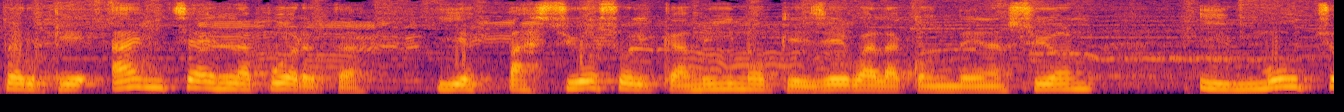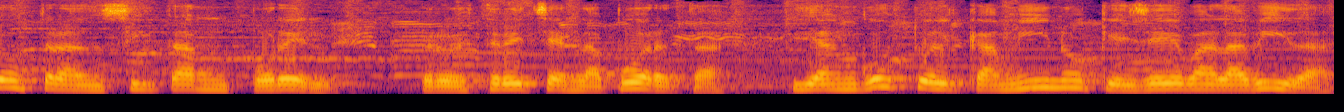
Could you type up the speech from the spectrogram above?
porque ancha es la puerta y espacioso el camino que lleva a la condenación y muchos transitan por él, pero estrecha es la puerta y angosto el camino que lleva a la vida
